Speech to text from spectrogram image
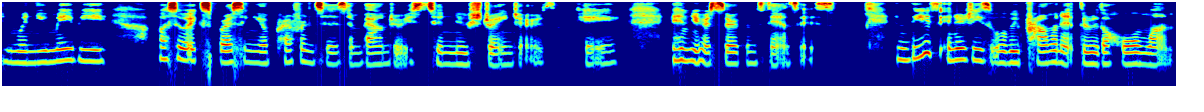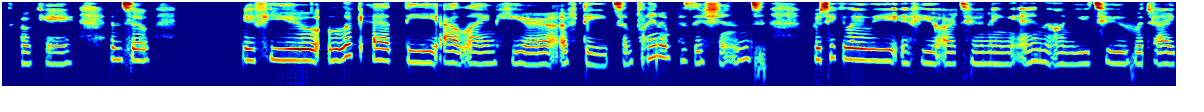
And when you may be also expressing your preferences and boundaries to new strangers, okay, in your circumstances. And these energies will be prominent through the whole month, okay? And so if you look at the outline here of dates and planet positions, particularly if you are tuning in on YouTube, which I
